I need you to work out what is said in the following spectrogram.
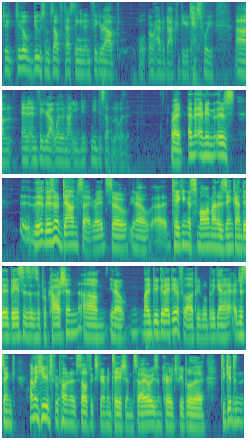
to to go do some self testing and, and, figure out or have a doctor do your test for you um, and and figure out whether or not you need to supplement with it. Right, and I mean there's there's no downside, right? So you know, uh, taking a small amount of zinc on daily basis as a precaution, um, you know, might be a good idea for a lot of people. But again, I, I just think I'm a huge proponent of self experimentation, so I always encourage people to to get to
